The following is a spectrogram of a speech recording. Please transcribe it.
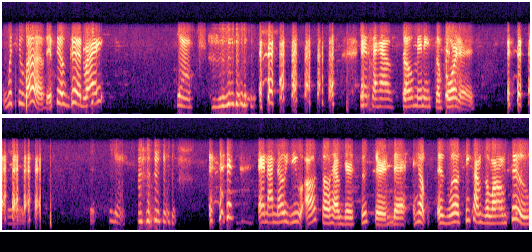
what you love? It feels good, right? Yes. and to have so many supporters. yes. and I know you also have your sister that helps as well. She comes along too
